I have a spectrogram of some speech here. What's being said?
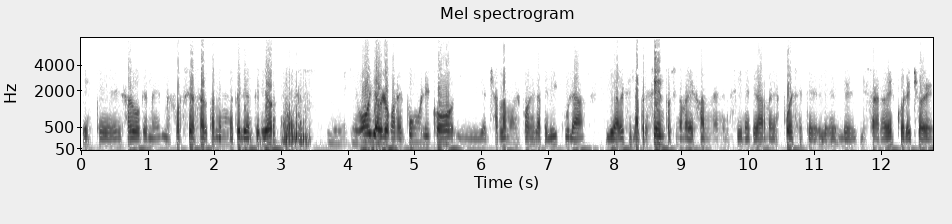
este, es algo que me, me forcé a hacer también en la peli anterior y, y voy y hablo con el público y charlamos después de la película y a veces la presento si no me dejan en el cine quedarme después este le- le- les agradezco el hecho de,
